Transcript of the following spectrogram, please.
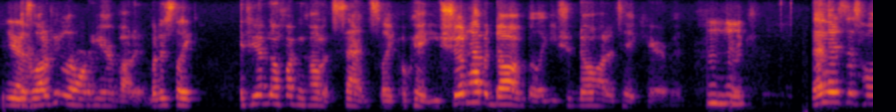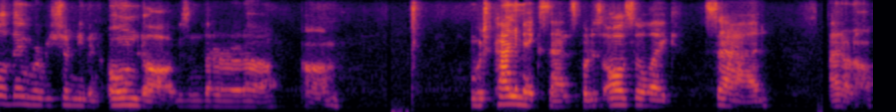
Yeah. because a lot of people don't want to hear about it. But it's like if you have no fucking common sense, like okay, you should have a dog, but like you should know how to take care of it. hmm Like, then there's this whole thing where we shouldn't even own dogs and da da da da. Um, which kind of makes sense, but it's also like sad. I don't know.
